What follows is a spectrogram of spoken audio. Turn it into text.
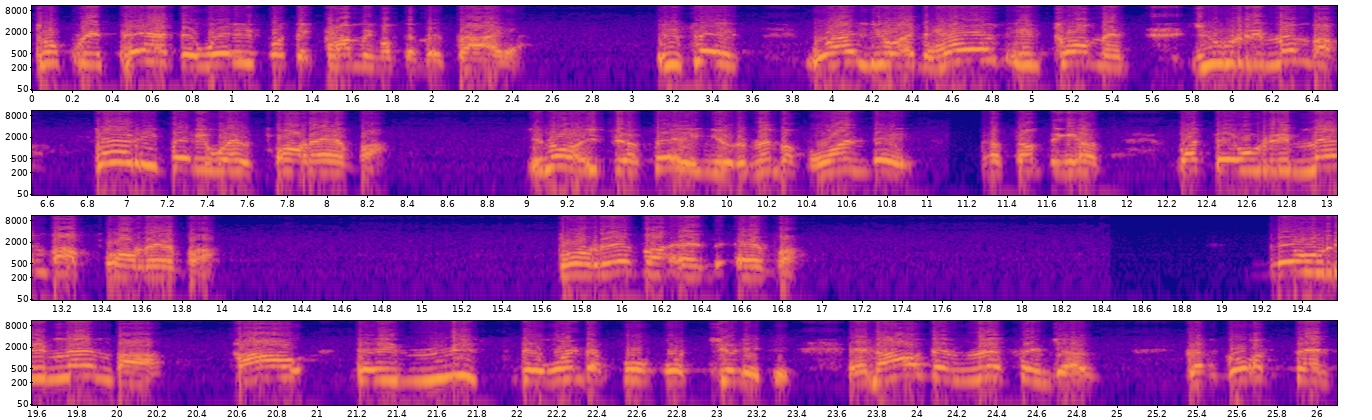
to prepare the way for the coming of the Messiah. He says, while you are held in torment, you remember very, very well forever. You know, if you're saying you remember for one day, that's something else. But they will remember forever. Forever and ever. They will remember how they missed the wonderful opportunity and how the messengers that God sent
